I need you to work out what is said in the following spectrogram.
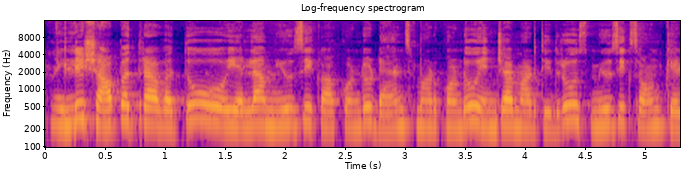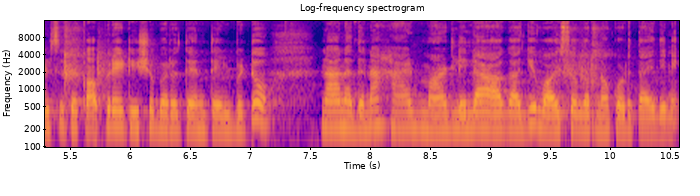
ಇಲ್ಲಿ ಶಾಪ್ ಹತ್ರ ಅವತ್ತು ಎಲ್ಲ ಮ್ಯೂಸಿಕ್ ಹಾಕ್ಕೊಂಡು ಡ್ಯಾನ್ಸ್ ಮಾಡಿಕೊಂಡು ಎಂಜಾಯ್ ಮಾಡ್ತಿದ್ರು. ಮ್ಯೂಸಿಕ್ ಸೌಂಡ್ ಕೇಳಿಸುತ್ತೆ, ಕಾಪಿರೈಟ್ ಇಶ್ಯೂ ಬರುತ್ತೆ ಅಂತ ಹೇಳ್ಬಿಟ್ಟು ನಾನು ಅದನ್ನು ಹ್ಯಾಡ್ ಮಾಡಲಿಲ್ಲ. ಹಾಗಾಗಿ ವಾಯ್ಸ್ ಓವರ್ನ ಕೊಡ್ತಾ ಇದ್ದೀನಿ.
